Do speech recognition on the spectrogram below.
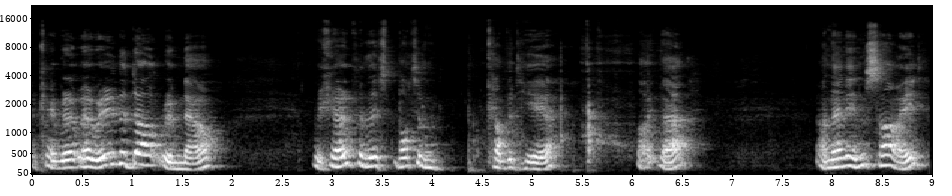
Okay, we're, we're in the dark room now. We can open this bottom cupboard here, like that. And then inside,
